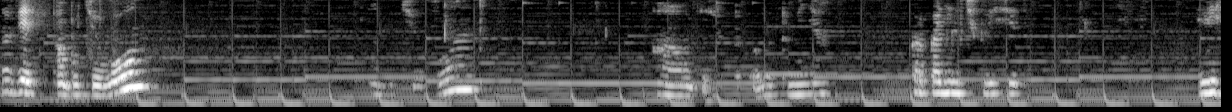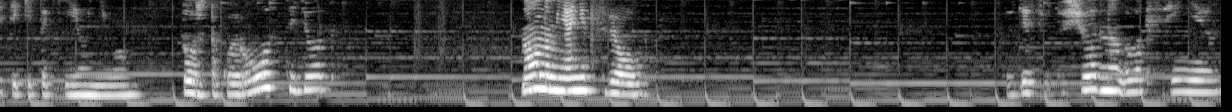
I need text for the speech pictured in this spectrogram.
Ну, здесь абутилон. Абутилон. А, вот здесь вот такой вот у меня крокодильчик висит. Листики такие у него. Тоже такой рост идет. Но он у меня не цвел. Здесь вот еще одна галаксиния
